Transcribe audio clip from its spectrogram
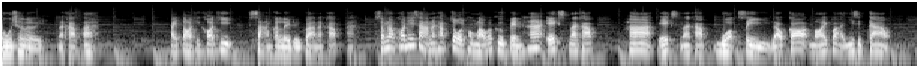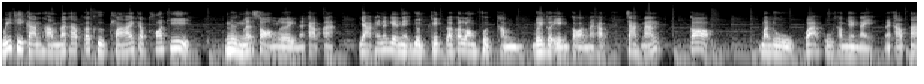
ดูเฉลยนะครับอะไปต่อที่ข้อที่ 3 กันเลยดีกว่านะครับอะสำหรับข้อที่ 3 นะครับ โจทย์ของเราก็คือเป็น 5x นะครับ 5x นะครับ บวก 4 แล้วก็น้อยกว่า 29 วิธีการทำนะครับ ก็คือคล้ายกับข้อที่ 1 และ 2 เลยนะครับอะอยากให้นักเรียนเนี่ยหยุดคลิปแล้วก็ลองฝึกทำด้วยตัวเองก่อนนะครับ จากนั้น ก็มาดูว่าครูทำยังไงนะครับอะ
